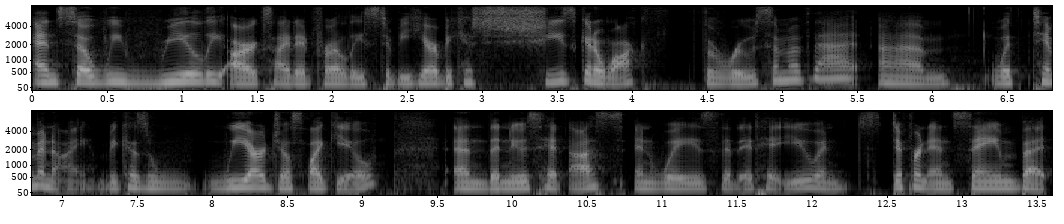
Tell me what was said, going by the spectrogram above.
And so we really are excited for Elise to be here because she's going to walk through some of that um, with Tim and I because we are just like you. And the news hit us in ways that it hit you and different and same. But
